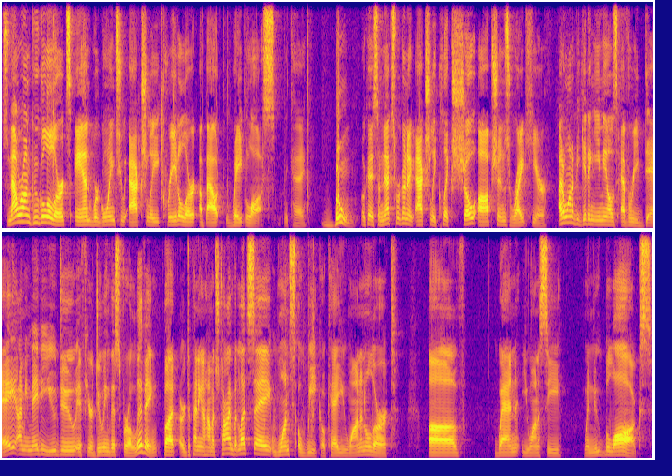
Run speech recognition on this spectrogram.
So now we're on Google Alerts and we're going to actually create alert about weight loss, okay? Boom. Okay, so next we're gonna actually click Show Options right here. I don't want to be getting emails every day. I mean, maybe you do if you're doing this for a living, but or depending on how much time, but let's say once a week, okay? You want an alert of when you want to see when new blogs.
